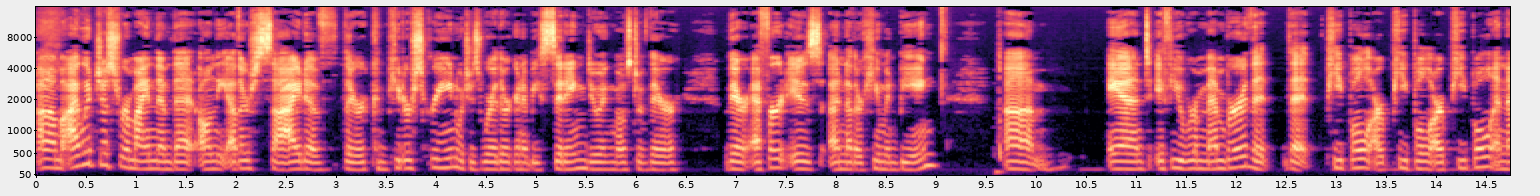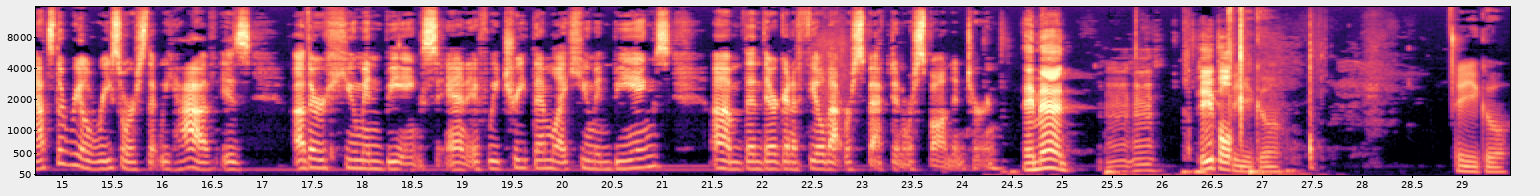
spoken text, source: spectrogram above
Um, I would just remind them that on the other side of their computer screen, which is where they're going to be sitting doing most of their their effort, is another human being. Um, and if you remember that that people are people are people, and that's the real resource that we have is other human beings. And if we treat them like human beings, um, then they're going to feel that respect and respond in turn. Amen. hmm People. There you go. There you go.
